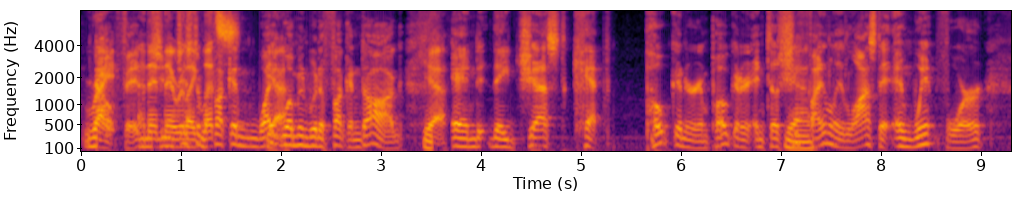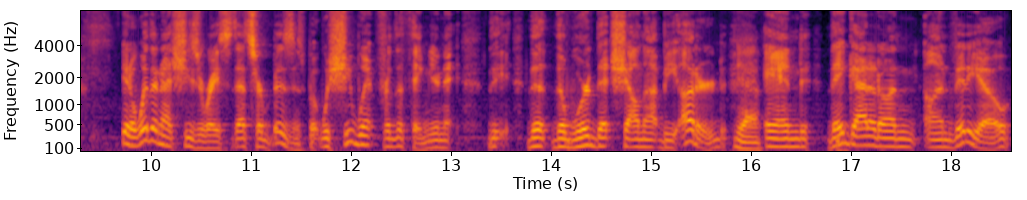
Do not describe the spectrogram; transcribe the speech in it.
Right. outfit, And then She they was were just like, a fucking white yeah. woman with a fucking dog. Yeah. and they just kept poking her and poking her until she Yeah. finally lost it and went for. You know whether or not she's a racist, that's her business. But when she went for the thing, you're the the the word that shall not be uttered. Yeah. and they got it on on video.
